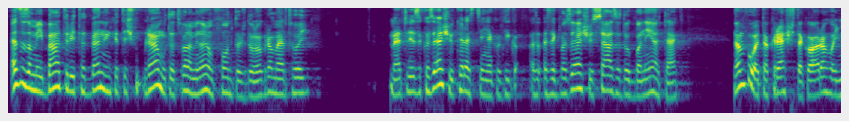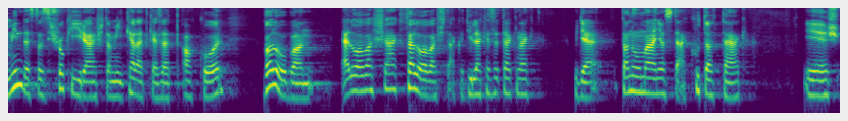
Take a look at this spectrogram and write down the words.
ez az, ami bátoríthat bennünket, és rámutat valami nagyon fontos dologra, mert hogy, mert hogy ezek az első keresztények, akik ezekben az első századokban éltek, nem voltak restek arra, hogy mindezt az sok írást, ami keletkezett akkor, valóban elolvassák, felolvasták a gyülekezeteknek, ugye tanulmányozták, kutatták, és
